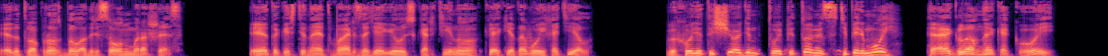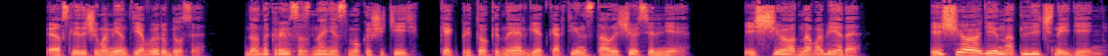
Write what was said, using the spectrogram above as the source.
Этот вопрос был адресован Марашес. Эта костяная тварь затягивалась в картину, как я того и хотел. Выходит, еще один твой питомец теперь мой? А главное, какой? А в следующий момент я вырубился, но на краю сознания смог ощутить, как приток энергии от картин стал еще сильнее. Еще одна победа! Еще один отличный день!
